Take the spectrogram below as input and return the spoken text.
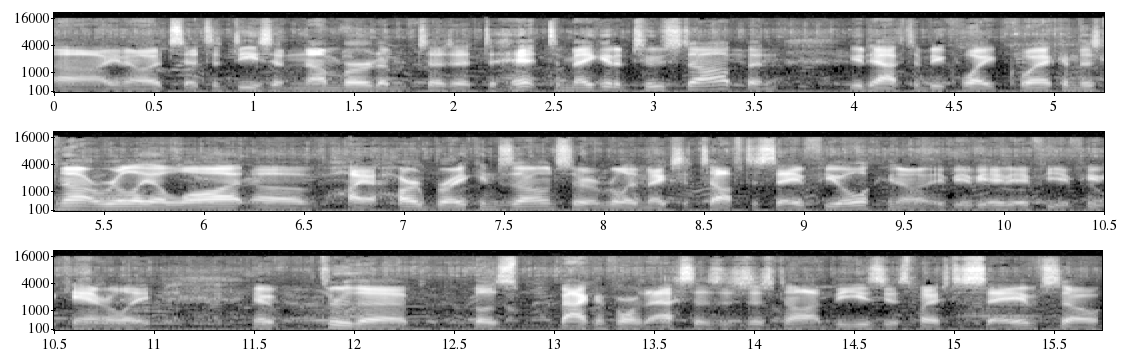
Uh, you know, it's it's a decent number to, to, to hit to make it a two stop, and you'd have to be quite quick. And there's not really a lot of high, hard braking zones, so it really makes it tough to save fuel. You know, if, if, if, if you can't really, you know, through the those back and forth S's, it's just not the easiest place to save. So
